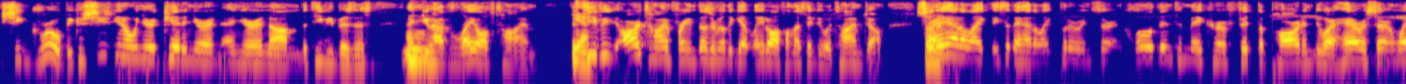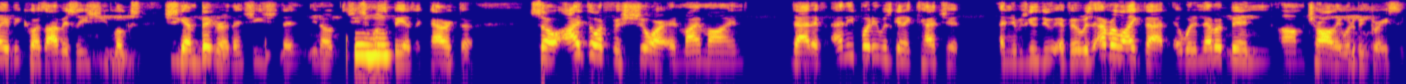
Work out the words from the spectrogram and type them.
she grew because she's you know when you're a kid and you're in and you're in um, the TV business and Mhm. you have layoff time. The Yeah. TV, our time frame doesn't really get laid off unless they do a time jump. So Right. they had to like, they said they had to like put her in certain clothing to make her fit the part and do her hair a certain way because obviously she looks, she's getting bigger than she's, than you know, she's supposed to be as a character. So I thought for sure in my mind that if anybody was going to catch it and it was going to do, if it was ever like that, it would have never been um, Charlie. It would have been Gracie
